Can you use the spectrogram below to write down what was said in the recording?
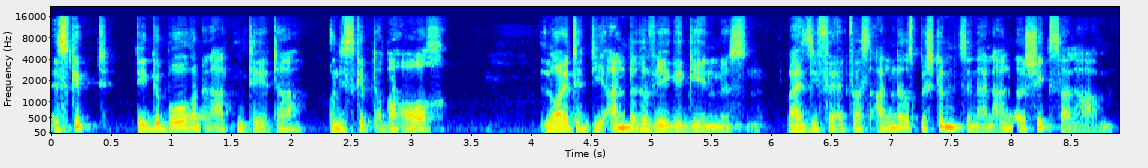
Es gibt den geborenen Attentäter und es gibt aber auch Leute, die andere Wege gehen müssen, weil sie für etwas anderes bestimmt sind, ein anderes Schicksal haben.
